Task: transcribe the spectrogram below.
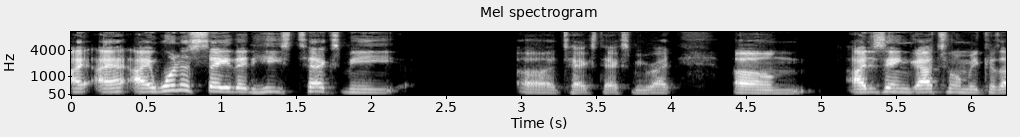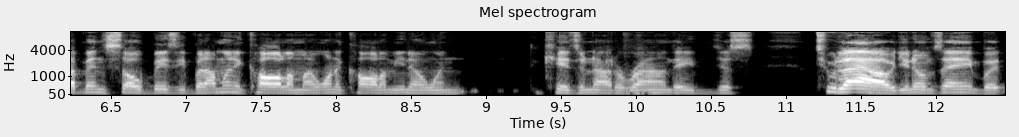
I I I want to say that he's text me, uh, text text me right. Um, I just ain't got to him because I've been so busy. But I'm gonna call him. I want to call him. You know, when the kids are not around, they just too loud. You know what I'm saying? But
